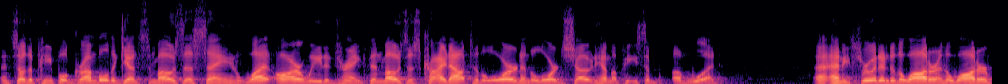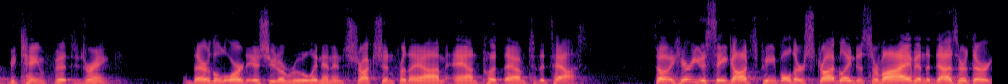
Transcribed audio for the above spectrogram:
And so the people grumbled against Moses, saying, What are we to drink? Then Moses cried out to the Lord, and the Lord showed him a piece of, of wood. And he threw it into the water, and the water became fit to drink. And there the Lord issued a ruling and instruction for them and put them to the test. So here you see God's people, they're struggling to survive in the desert. They're,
